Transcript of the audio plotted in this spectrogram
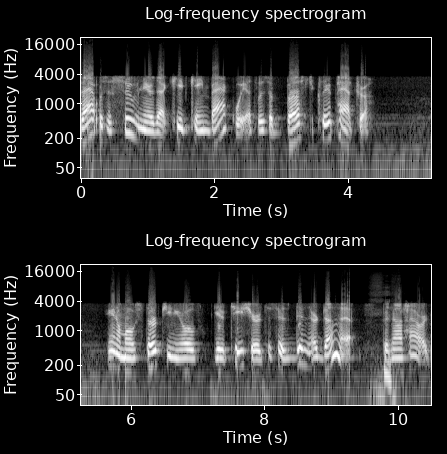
That was a souvenir that kid came back with was a bust of Cleopatra. You know, most 13-year-olds get a T-shirt that says "Been there, done that," but not Howard.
